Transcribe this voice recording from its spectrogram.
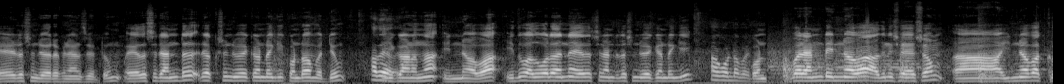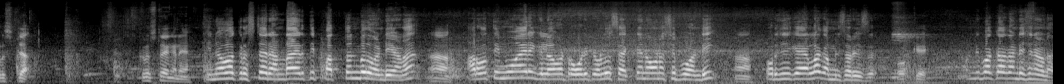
ഏഴ് ലക്ഷം രൂപ വരെ ഫിനാൻസ് കിട്ടും. ഏകദേശം രണ്ട് ലക്ഷം രൂപയൊക്കെ ഉണ്ടെങ്കിൽ കൊണ്ടുപോകാൻ പറ്റും. ഈ കാണുന്ന ഇന്നോവ ഇതും അതുപോലെ തന്നെ ഏകദേശം രണ്ട് ലക്ഷം രൂപയൊക്കെ ഉണ്ടെങ്കിൽ അപ്പോൾ രണ്ട് ഇന്നോവ അതിനുശേഷം ഇന്നോവ ക്രിസ്റ്റ ക്രിസ്റ്റ എങ്ങനെയാ? ഇന്നോവ ക്രിസ്റ്റ രണ്ടായിരത്തി പത്തൊൻപത് വണ്ടിയാണ്. അറുപത്തി മൂവായിരം കിലോമീറ്റർ ഓടിയിട്ടുള്ളൂ. സെക്കൻഡ് ഓണർഷിപ്പ് വണ്ടി. Original Kerala company service okay വണ്ടി പക്ക കണ്ടീഷനാണ്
